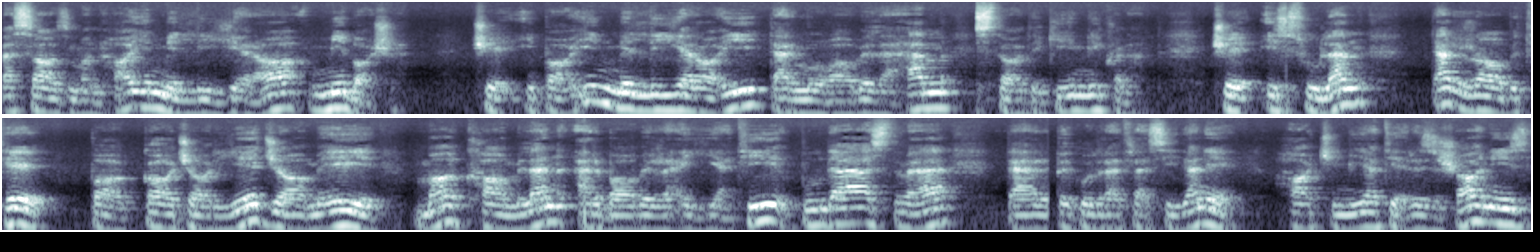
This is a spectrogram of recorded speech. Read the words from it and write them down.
و سازمان های ملی گرا می باشد که با این ملی گرایی در مقابل هم استادگی می کنند که اصولا در رابطه با گاجاریه جامعه ما کاملا ارباب رعیتی بوده است و در به قدرت رسیدن حاکمیت رزشاه نیز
